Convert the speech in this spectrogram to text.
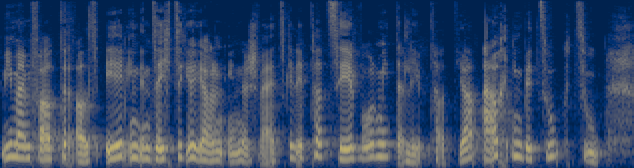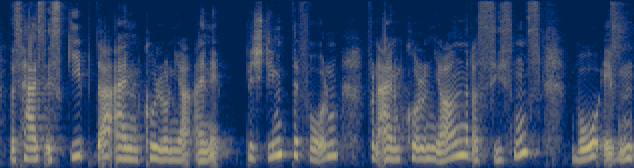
wie mein Vater, als er in den 60er Jahren in der Schweiz gelebt hat, sehr wohl miterlebt hat, ja, auch in Bezug zu. Das heißt, es gibt da einen Kolonial, eine bestimmte Form von einem kolonialen Rassismus, wo eben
